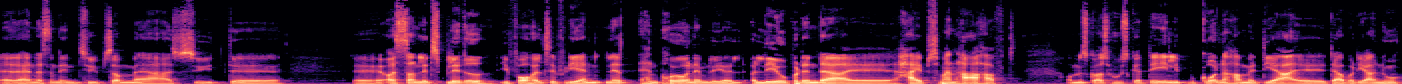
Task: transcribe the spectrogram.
Han er sådan en type, som er sykt øh, også sådan lidt splittet i forhold til, fordi han, han prøver nemlig at, at leve på den der hype, som han har haft. Og man skal også huske, at det er egentlig på grund af ham, at de er øh, der, hvor de er nu.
